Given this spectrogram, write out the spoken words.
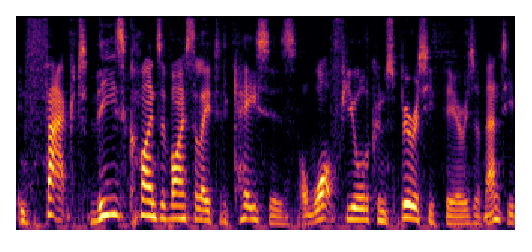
In fact, these kinds of isolated cases are what fuel the conspiracy theories of anti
